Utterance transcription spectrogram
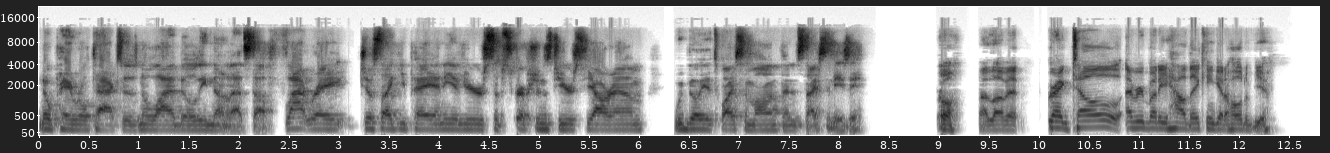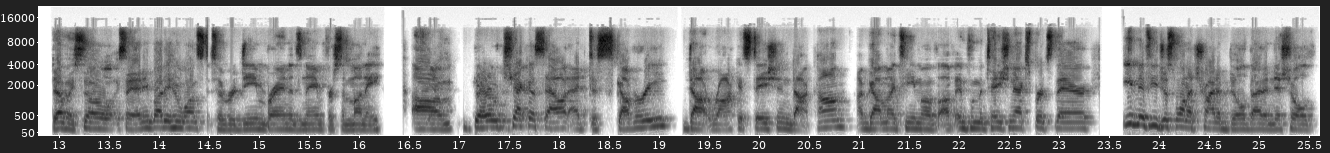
no payroll taxes, no liability, none of that stuff. Flat rate, just like you pay any of your subscriptions to your CRM. We bill you twice a month and it's nice and easy. Cool. I love it. Greg, tell everybody how they can get a hold of you. Definitely. So, say anybody who wants to redeem Brandon's name for some money, um, go check us out at discovery.rocketstation.com. I've got my team of, of implementation experts there. Even if you just want to try to build that initial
